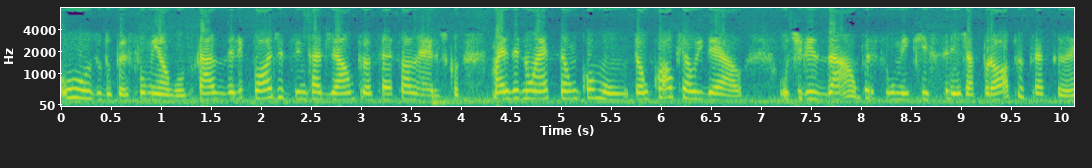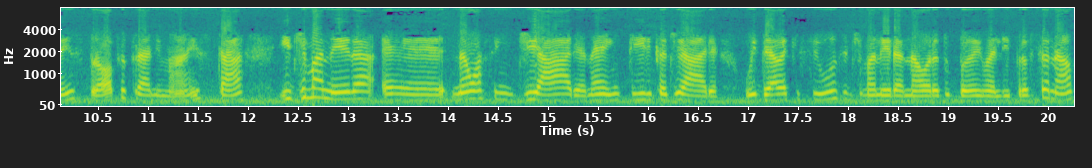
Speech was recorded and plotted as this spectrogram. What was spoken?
o uso do perfume, em alguns casos, ele pode desencadear um processo alérgico, mas ele não é tão comum. Então, qual que é o ideal? Utilizar um perfume que seja próprio para cães, próprio para animais, tá? e de maneira é, não assim diária, né, empírica diária. O ideal é que se use de maneira na hora do banho ali profissional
